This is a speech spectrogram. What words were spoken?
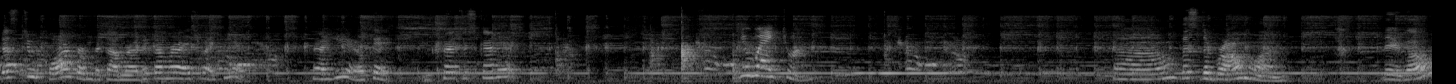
That's too far from the camera. The camera is right here. Right here. Okay. You try to scan it. The white one. Um, that's the brown one. There you go.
